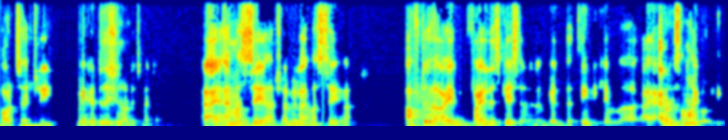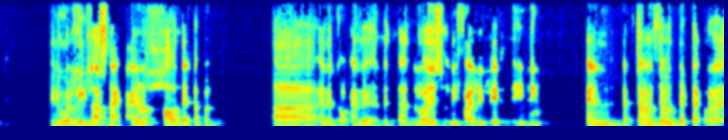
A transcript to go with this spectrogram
courts actually make a decision on this matter. I, I must say, uh, Sharmila, I must say, uh, after I filed this case and when the thing became, uh, I, I, don't know, somehow leaked. It got leaked last night. I don't know how that happened. Uh, and the and the, uh, the, lawyers only filed it late in the evening. And at 7 7 I got an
